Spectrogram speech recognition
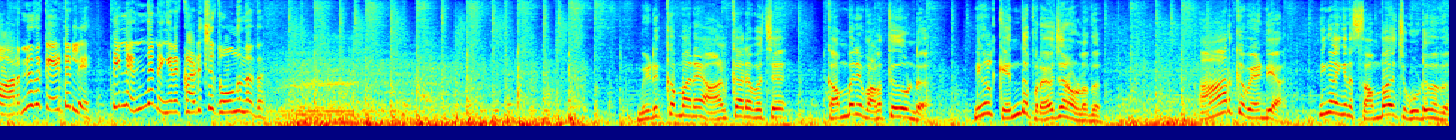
പറഞ്ഞത് കേട്ടില്ലേ? പിന്നെ എന്തിനാ ഇങ്ങനെ കടിച്ചു തൂങ്ങുന്നത്? മിടുക്കന്മാരെ ആൾക്കാരെ വെച്ച് കമ്പനി വളർത്തിയതുകൊണ്ട് നിങ്ങൾക്ക് എന്ത് പ്രയോജനമുള്ളത്? ആർക്ക് വേണ്ടിയാ നിങ്ങൾ ഇങ്ങനെ സമ്പാദിച്ചു കൂട്ടുന്നത്?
